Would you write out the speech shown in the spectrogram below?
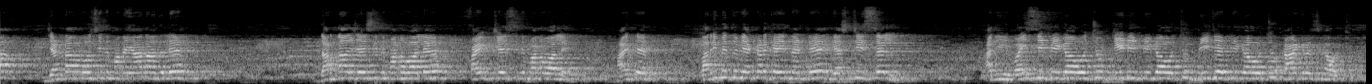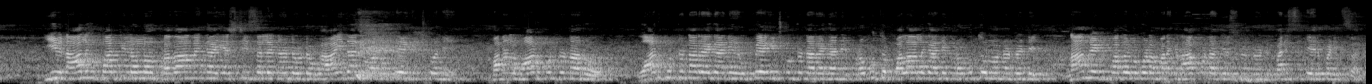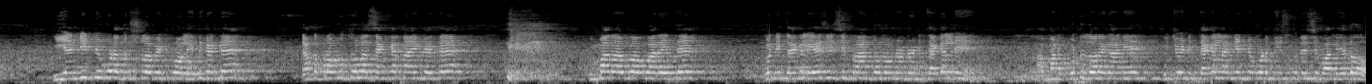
జెండా పోసింది మన యానాదులే ధర్నాలు చేసింది మన వాళ్ళే ఫైట్ చేసింది మన వాళ్ళే. అయితే పరిమితం ఎక్కడికైందంటే ఎస్టీ సెల్ అది వైసీపీ కావచ్చు టీడీపీ కావచ్చు బీజేపీ కావచ్చు కాంగ్రెస్ కావచ్చు. ఈ నాలుగు పార్టీలలో ప్రధానంగా ఎస్టీ సెల్ అనేటువంటి ఒక ఆయుధాన్ని వాళ్ళు ఉపయోగించుకొని మనల్ని వాడుకుంటున్నారు. వాడుకుంటున్నారే కానీ ఉపయోగించుకుంటున్నారే కానీ ప్రభుత్వ ఫలాలు కానీ ప్రభుత్వంలో ఉన్నటువంటి నామినేట్ పదవులు కూడా మనకి రాకుండా చేసినటువంటి పరిస్థితి ఏర్పడింది సార్. ఈ అన్నింటినీ కూడా దృష్టిలో పెట్టుకోవాలి. ఎందుకంటే గత ప్రభుత్వంలో శంకర్ నాయక్ అయితే కుమారరావు గారు అయితే కొన్ని తెగలు ఏజెన్సీ ప్రాంతంలో ఉన్నటువంటి తెగల్ని మన కొట్టు ద్వారా కానీ ఇటువంటి తెగలన్నింటినీ కూడా తీసుకునేసి వాళ్ళు ఏదో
